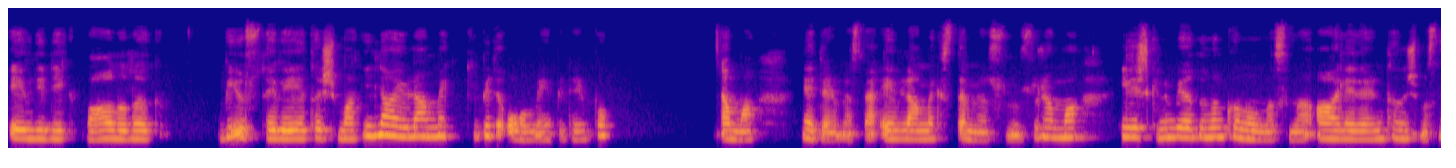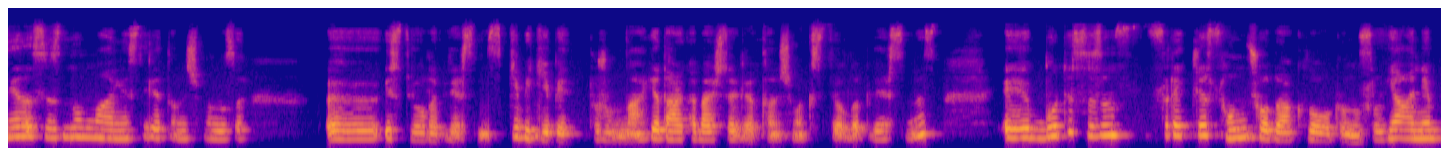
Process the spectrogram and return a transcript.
Evlilik, bağlılık, bir üst seviyeye taşımak, illa evlenmek gibi de olmayabilir bu. Ama nedir mesela evlenmek istemiyorsunuzdur ama ilişkinin bir adının konulmasını, ailelerin tanışmasını ya da sizin onun ailesiyle tanışmanızı e, istiyor olabilirsiniz gibi gibi durumlar ya da arkadaşlarıyla tanışmak istiyor olabilirsiniz. E, burada sizin sürekli sonuç odaklı olduğunuzu yani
